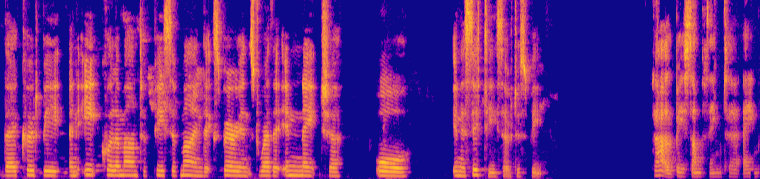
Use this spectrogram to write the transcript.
there could be an equal amount of peace of mind experienced whether in nature or in a city, so to speak. That'll be something to aim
